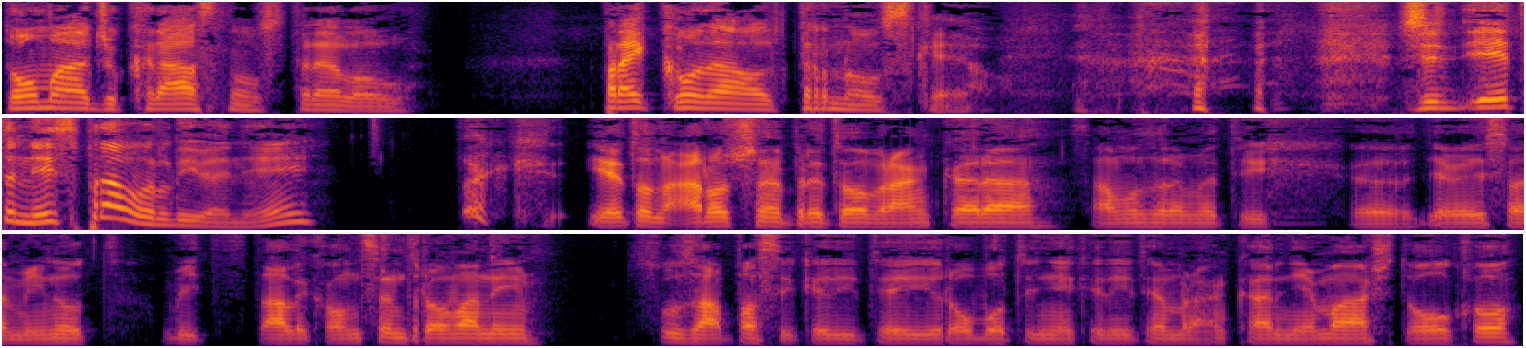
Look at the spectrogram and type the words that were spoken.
Tomáčo krásnou strelou prekonal Trnovského. že je to nespravodlivé, nie? Tak je to náročné pre toho brankára, samozrejme tých 90 eh, minút byť stále koncentrovaný sú zápasy, kedy tej roboty niekedy ten brankár nemá až toľko,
